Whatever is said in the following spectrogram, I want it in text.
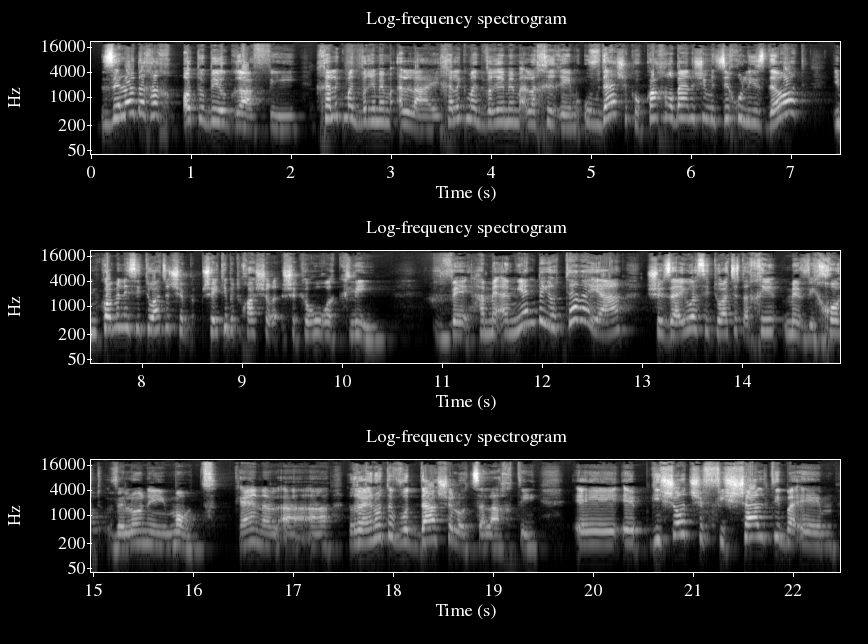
זה לא בהכרח אוטוביוגרפי, חלק מהדברים הם עליי, חלק מהדברים הם על אחרים. עובדה שכל כך הרבה אנשים הצליחו להזדהות עם כל מיני סיטואציות ש... שהייתי בטוחה ש... שקרו רק לי. והמעניין ביותר היה שזה היו הסיטואציות הכי מביכות ולא נעימות, כן? על הרעיונות עבודה שלא צלחתי, אה, אה, פגישות שפישלתי בהן,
